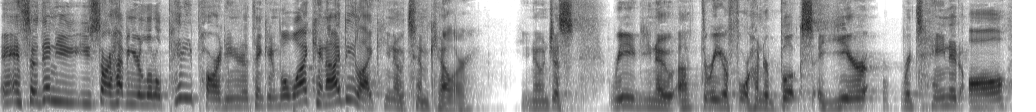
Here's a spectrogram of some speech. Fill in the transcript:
And so then you, you start having your little pity party and you're thinking, well, why can't I be like, you know, Tim Keller? You know, and just read, you know, uh, three or 400 books a year, retain it all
